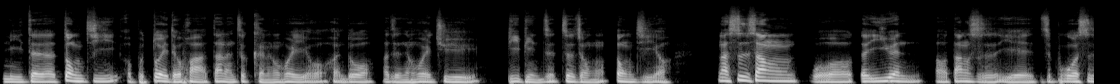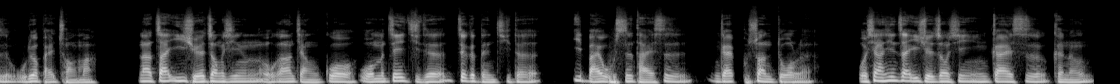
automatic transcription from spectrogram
你的动机呃不对的话，当然这可能会有很多啊人会去批评这这种动机哦。那事实上，我的医院哦，当时也只不过是五六百床嘛。那在医学中心，我刚刚讲过，我们这一级的这个等级的一百五十台是应该不算多了。我相信在医学中心应该是可能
